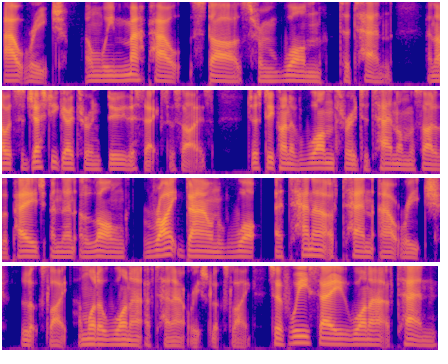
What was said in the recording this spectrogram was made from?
outreach and we map out stars from 1 to 10, and I would suggest you go through and do this exercise. Just do kind of 1 through to 10 on the side of the page and then along write down what a 10 out of 10 outreach looks like and what a 1 out of 10 outreach looks like. So if we say 1 out of 10,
